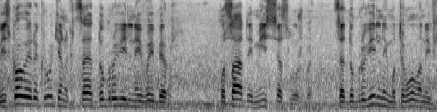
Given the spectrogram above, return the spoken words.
Військовий рекрутинг це добровільний вибір посади, місця служби. Це добровільний мотивований е,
